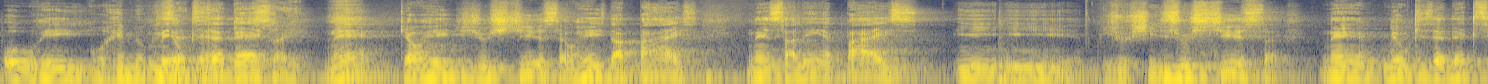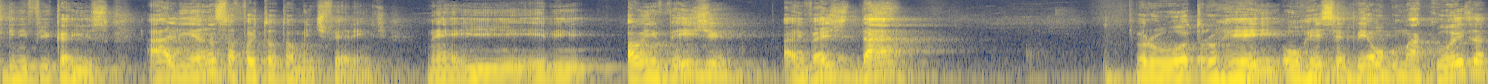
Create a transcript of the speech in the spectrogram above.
ou o rei, o rei Melquisedeque, né? que é o rei de justiça, é o rei da paz. Né? Salém é paz e, e, justiça. justiça né? Melquisedeque significa isso. A aliança foi totalmente diferente. Né? E ele, ao invés de, ao invés de dar para o outro rei ou receber alguma coisa,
